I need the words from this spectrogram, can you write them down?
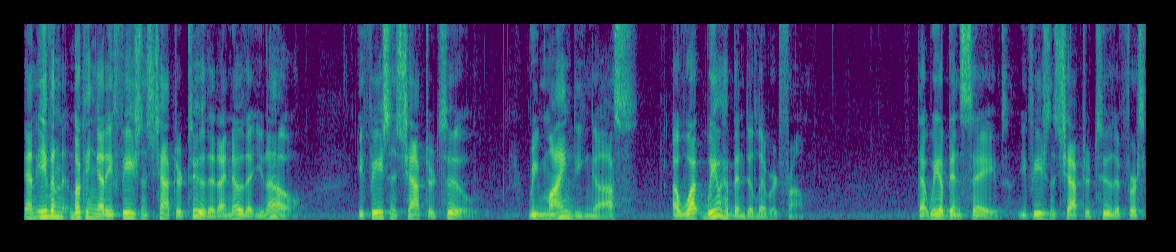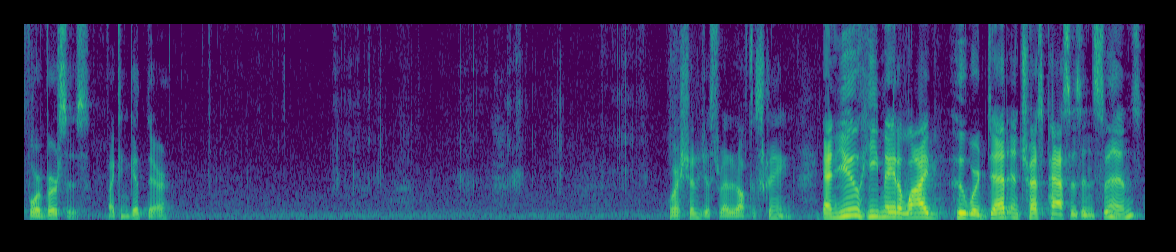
And even looking at Ephesians chapter 2, that I know that you know, Ephesians chapter 2, reminding us of what we have been delivered from, that we have been saved. Ephesians chapter 2, the first four verses, if I can get there. Or I should have just read it off the screen. And you he made alive who were dead in trespasses and sins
